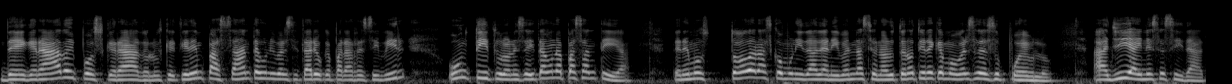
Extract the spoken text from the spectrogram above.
de grado y posgrado, los que tienen pasantes universitarios que para recibir un título necesitan una pasantía. Tenemos todas las comunidades a nivel nacional. Usted no tiene que moverse de su pueblo. Allí hay necesidad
